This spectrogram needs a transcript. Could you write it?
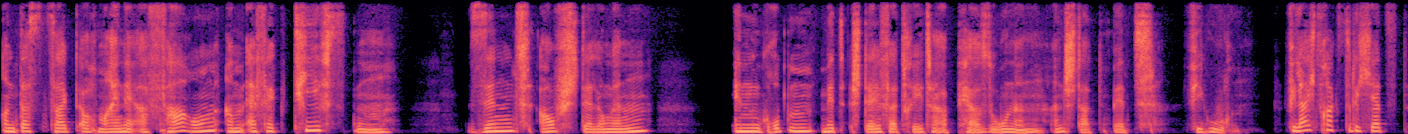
und das zeigt auch meine Erfahrung, am effektivsten sind Aufstellungen in Gruppen mit Stellvertreterpersonen anstatt mit Figuren. Vielleicht fragst du dich jetzt,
